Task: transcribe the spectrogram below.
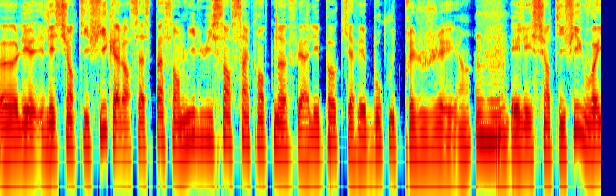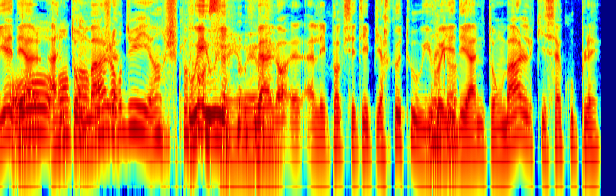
Euh, les, les scientifiques, alors ça se passe en 1859 et à l'époque il y avait beaucoup de préjugés. hein. Et les scientifiques voyaient des Oh, hannetons mâles. aujourd'hui, hein, je pense. Oui, oui. Oui, oui, Mais alors, à l'époque, c'était pire que tout. Ils voyaient des hannetons mâles qui s'accouplaient.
